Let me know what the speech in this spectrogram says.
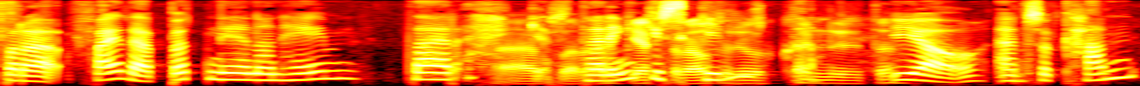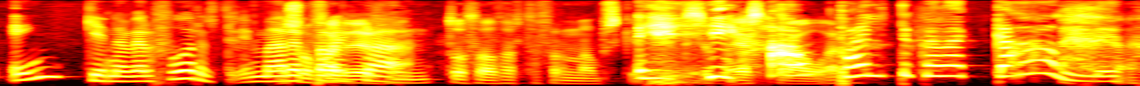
bara fæða börni hennan heim, það er er ekkert. Það er engin þetta. Já, en svo kann engin að vera fóreldri. og svo bara færður eitthvað... hund og þá þarf það að fara námskeið Já, pældu hvað það er galið.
